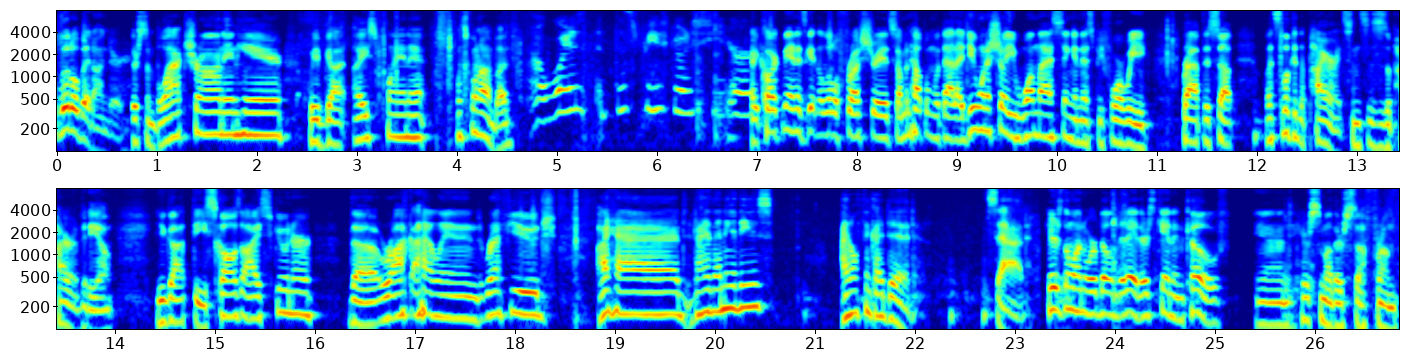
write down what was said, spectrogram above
Little bit under. There's some Blacktron in here. We've got Ice Planet. What's going on, bud? Uh, where's this piece goes here? All right, Clark Man is getting a little frustrated, so I'm gonna help him with that. I do want to show you one last thing in this before we wrap this up. Let's look at the pirates, since this is a pirate video. You got the Skull's Eye schooner, the Rock Island Refuge. I had, did I have any of these? I don't think I did. Sad. Here's the one we're building today. There's Cannon Cove. And here's some other stuff from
